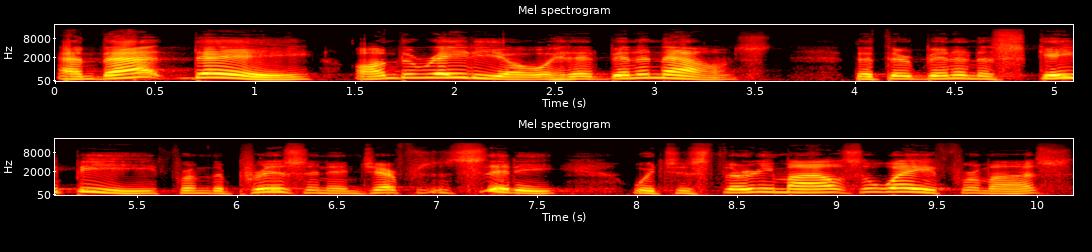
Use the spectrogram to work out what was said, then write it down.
And that day on the radio, it had been announced that there had been an escapee from the prison in Jefferson City, which is 30 miles away from us,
